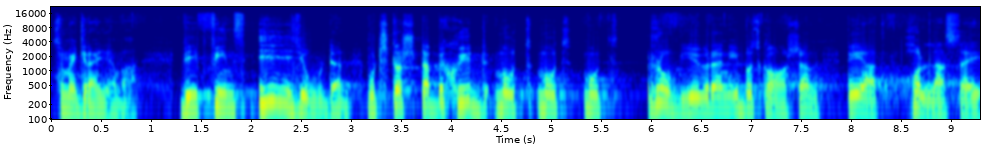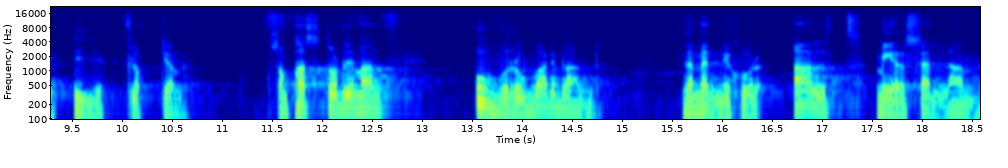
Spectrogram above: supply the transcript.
som är grejen. va? Vi finns i jorden. Vårt största beskydd mot, mot, mot rovdjuren i buskagen det är att hålla sig i flocken. Som pastor blir man oroad ibland när människor allt mer sällan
